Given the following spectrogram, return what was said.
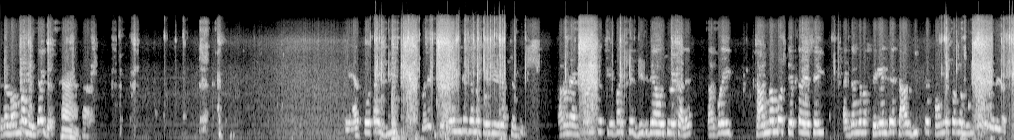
এটা লম্বা মুড়ি তাই তো? হ্যাঁ। হ্যাঁ। এতটাই হিট মানে সেকেন্ডে যেন তৈরি হয়ে যাচ্ছে কারণ একদম স্টেপ বাই স্টেপ হিট দেওয়া হয়েছিল চালে, তারপরে এই চার নম্বর স্টেপটা এসেই একদম যেন সেকেন্ডে চাল হিটতে সঙ্গে সঙ্গে মুড়ি নেমে যাচ্ছে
